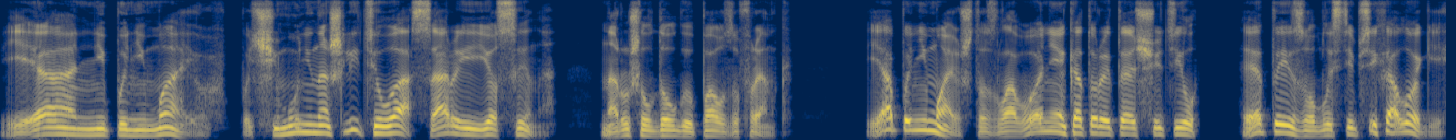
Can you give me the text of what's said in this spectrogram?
«Я не понимаю, почему не нашли тела Сары и ее сына?» — нарушил долгую паузу Фрэнк. «Я понимаю, что зловоние, которое ты ощутил, это из области психологии.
